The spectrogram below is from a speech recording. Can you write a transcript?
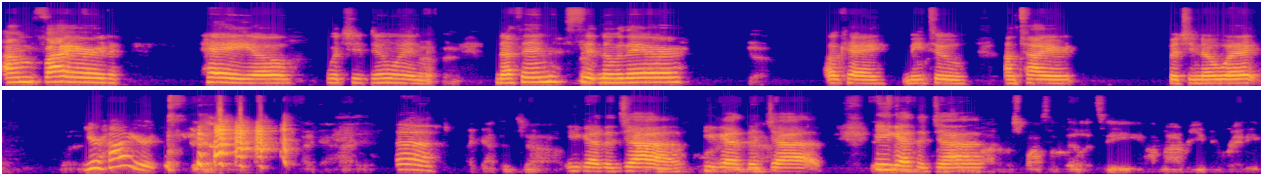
I'm fired. Hey, yo, what you doing? Nothing. Nothing? Sitting over there? Yeah. Okay, me too. I'm tired. But you know what? You're hired. Yeah. I got hired. Uh, I got the job. you got the job. You got the job. He got the It's a lot of responsibility. I'm not even ready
